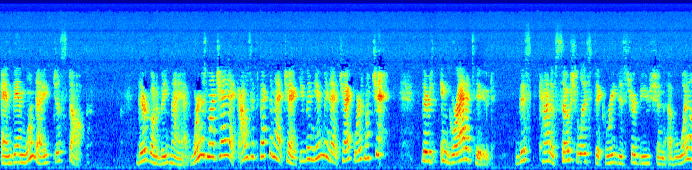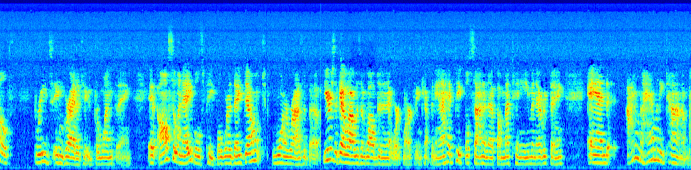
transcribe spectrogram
And then one day, just stop. They're going to be mad. Where's my check? I was expecting that check. You've been giving me that check. Where's my check? There's ingratitude. This kind of socialistic redistribution of wealth breeds ingratitude, for one thing. It also enables people where they don't want to rise above. Years ago, I was involved in a network marketing company, and I had people signing up on my team and everything. And I don't know how many times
